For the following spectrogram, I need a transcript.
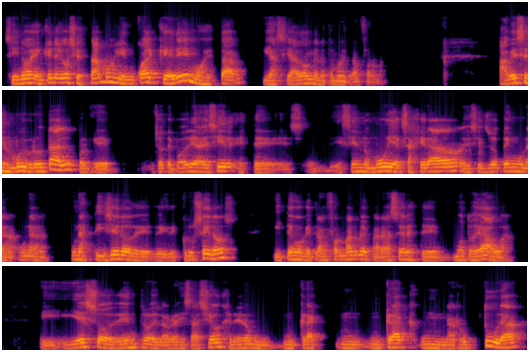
sino en qué negocio estamos y en cuál queremos estar y hacia dónde nos tenemos que transformar. A veces es muy brutal, porque yo te podría decir, este, siendo muy exagerado, es decir, yo tengo una, un astillero de, cruceros y tengo que transformarme para hacer este, moto de agua. Y, eso dentro de la organización genera un, crack, un, crack, una ruptura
